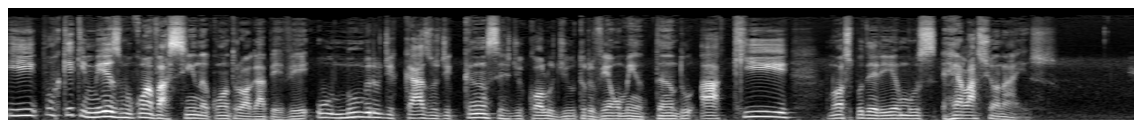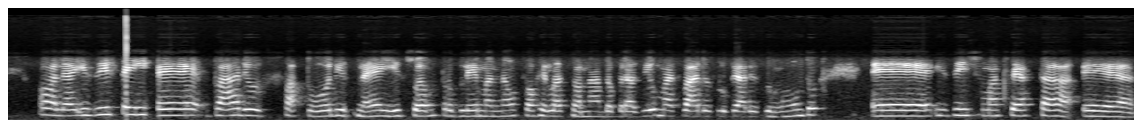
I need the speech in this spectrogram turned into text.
E por que que mesmo com a vacina contra o HPV, o número de casos de câncer de colo de útero vem aumentando? Aqui nós poderíamos relacionar isso? Olha, existem é, vários fatores, né? Isso é um problema não só relacionado ao Brasil, mas vários lugares do mundo. É, existe uma certa é,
